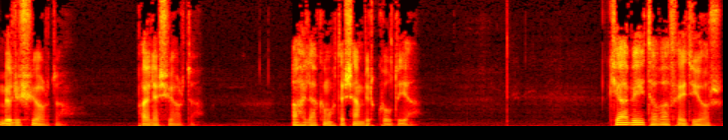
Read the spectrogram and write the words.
Bölüşüyordu, paylaşıyordu. Ahlakı muhteşem bir kuldu ya. Kabe'yi tavaf ediyor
